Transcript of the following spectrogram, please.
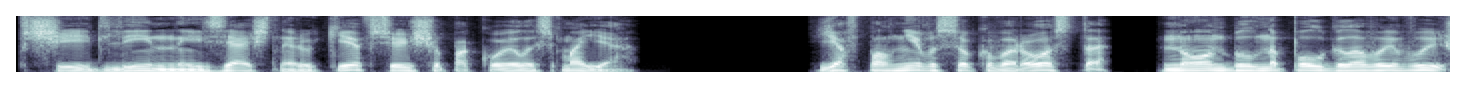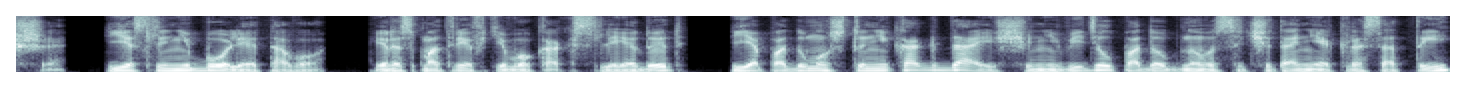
в чьей длинной, изящной руке все еще покоилась моя. Я вполне высокого роста, но он был на полголовы выше, если не более того, и, рассмотрев его как следует, я подумал, что никогда еще не видел подобного сочетания красоты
